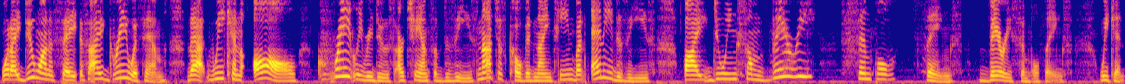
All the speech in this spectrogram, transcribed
What I do want to say is I agree with him that we can all all greatly reduce our chance of disease, not just COVID 19, but any disease, by doing some very simple things. Very simple things. We can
